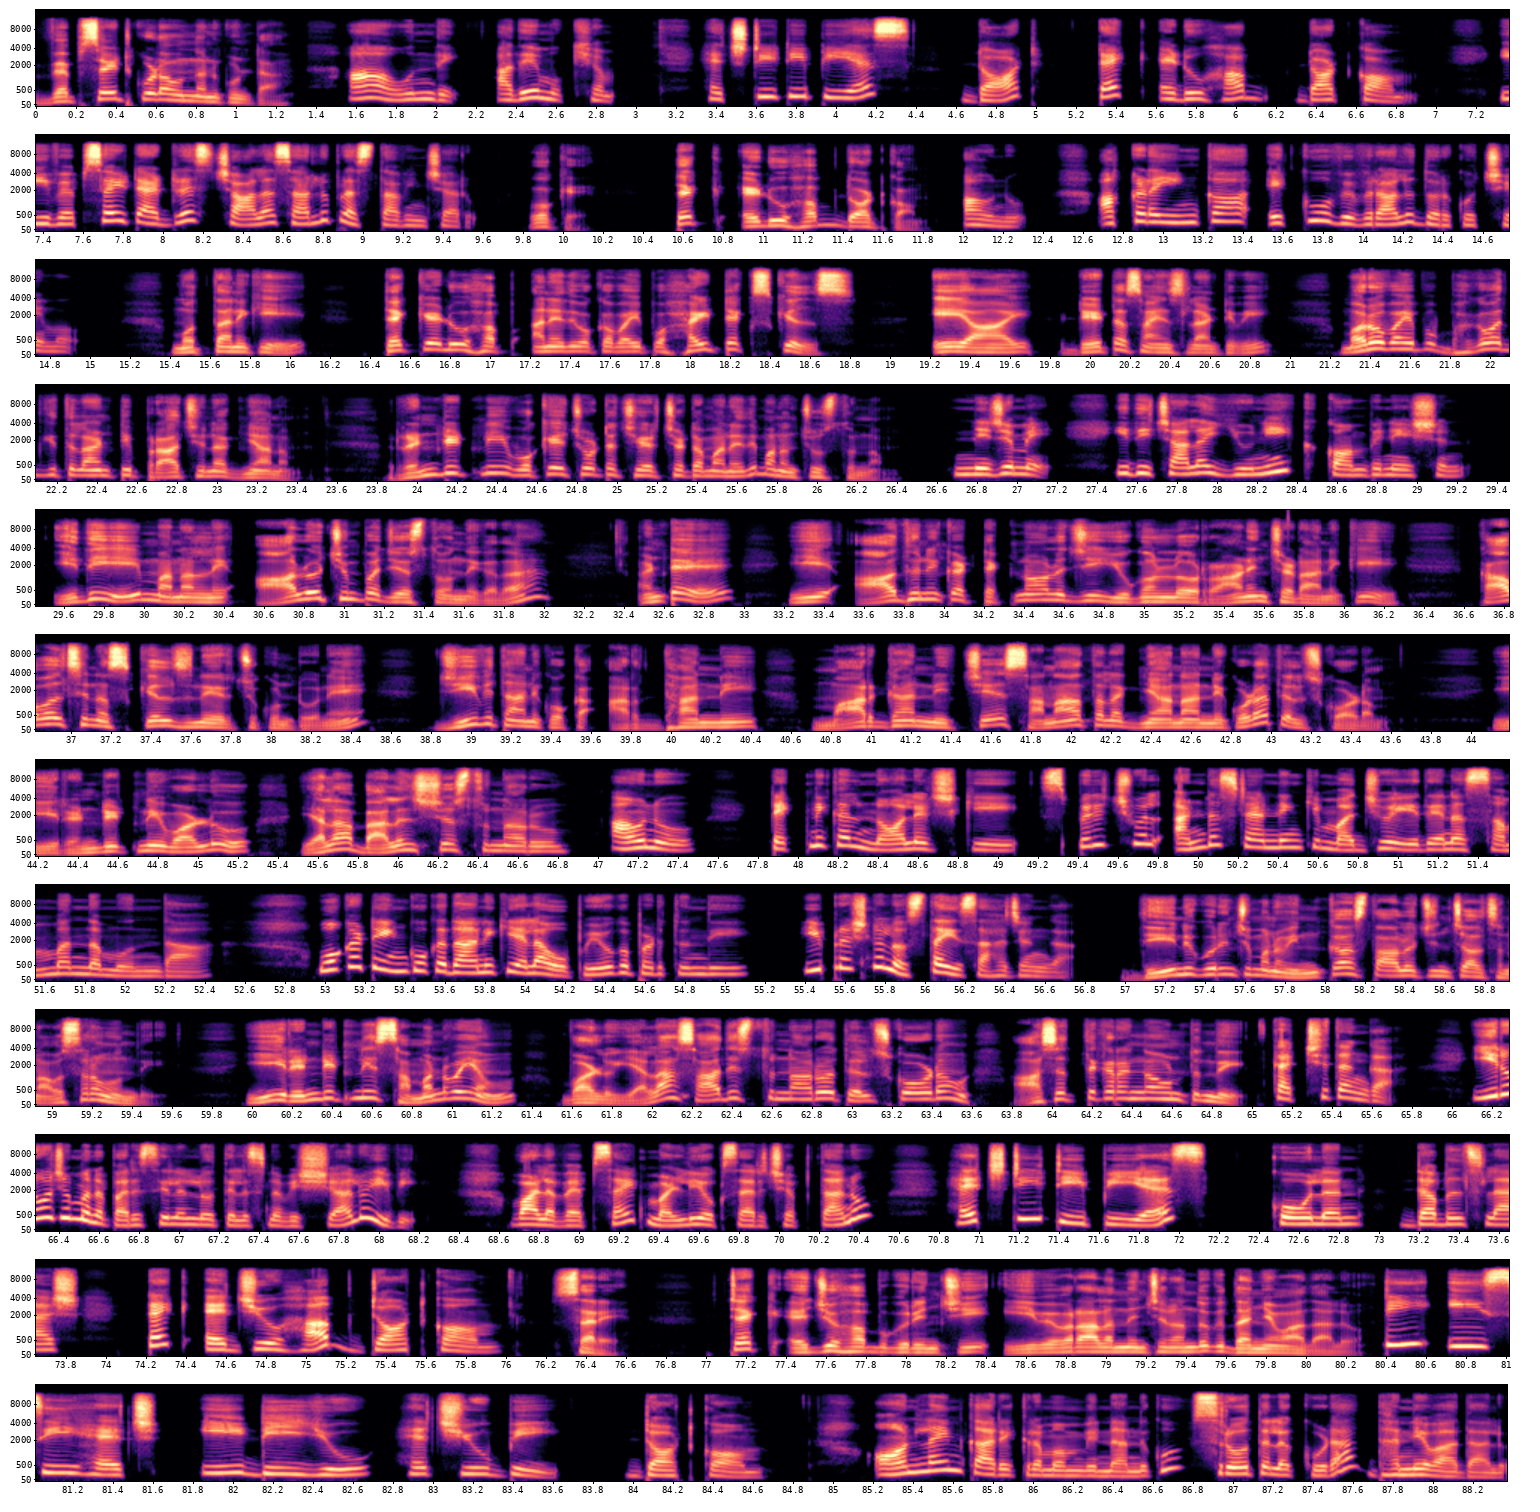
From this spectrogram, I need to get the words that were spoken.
Website కూడా ఉందనుకుంటా? ఆ ఉంది. అదే ముఖ్యం. HTTPS dot tech eduhub dot com. ఈ website address చాలాసార్లు ప్రస్తావించారు. Okay. Tech eduhub dot com. అవును. అక్కడ ఇంకా ఎక్కువ వివరాలు దొరకొచ్చేమో. మొత్తానికి టెక్ ఎడు హబ్ అనేది ఒకవైపు hi tech skills AI data science లాంటివి మరోవైపు భగవద్గీత లాంటి ప్రాచీన జ్ఞానం. రెండిట్నీ ఒకే చోట చేర్చటం అనేది మనం చూస్తున్నాం. నిజమే ఇది చాలా యునీక్ కాంబినేషన్. ఇది మనల్ని ఆలోచింపజేస్తోంది గదా అంటే ఈ ఆధునిక టెక్నాలజీ యుగంలో రాణించడానికి కావలసిన స్కిల్స్ నేర్చుకుంటూనే జీవితానికి ఒక అర్థాన్ని మార్గాన్నిచ్చే సనాతన జ్ఞానాన్ని కూడా తెలుసుకోవడం. ఈ రెండిటినీ వాళ్ళు ఎలా బ్యాలెన్స్ చేస్తున్నారు? అవును. టెక్నికల్ నాలెడ్జ్కి స్పిరిచువల్ అండర్స్టాండింగ్కి మధ్య ఏదైనా సంబంధం ఉందా? ఒకటి ఇంకొక దానికి ఎలా ఉపయోగపడుతుంది? ఈ ప్రశ్నలొస్తాయి సహజంగా. దీని గురించి మనం ఇంకాస్త ఆలోచించాల్సిన అవసరం ఉంది. ఈ రెండిటినీ సమన్వయం వాళ్ళు ఎలా సాధిస్తున్నారో తెలుసుకోవడం ఆసక్తికరంగా ఉంటుంది. ఖచ్చితంగా. ఈరోజు మన పరిశీలనలో తెలిసిన విషయాలు ఇవి. వాళ్ళ వెబ్సైట్ మళ్ళీ ఒకసారి చెప్తాను. HTTPS colon double slash tech eduhub dot com. సరే. టెక్ ఎడ్యుహబ్ గురించి ఈ వివరాలందించినందుకు ధన్యవాదాలు. టిఈసిహెచ్ఈడియుహెచ్యుబి డాట్ కామ్. ఆన్లైన్ కార్యక్రమం విన్నందుకు శ్రోతలకు కూడా ధన్యవాదాలు.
